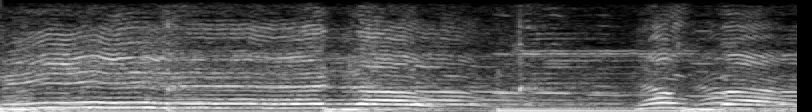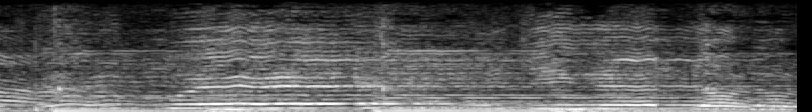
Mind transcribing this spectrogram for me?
မင်းတော့နောက်ကသူကွေးကြီးငယ်ပြော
